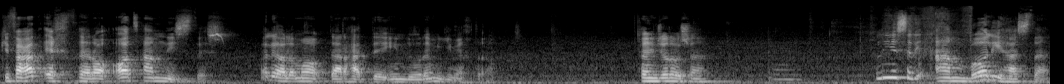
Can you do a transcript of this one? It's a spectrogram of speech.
که فقط اختراعات هم نیستش. ولی حالا ما در حد این دوره میگیم اختراعات. تا اینجا روشن؟ ولی یه سری اموالی هستن.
